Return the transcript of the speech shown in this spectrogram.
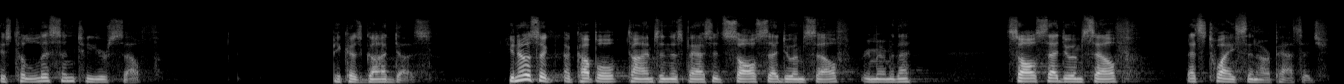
is to listen to yourself because God does. You notice a, a couple times in this passage, Saul said to himself, remember that? Saul said to himself, that's twice in our passage.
